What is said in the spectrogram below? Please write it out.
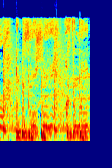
Accusation was the name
